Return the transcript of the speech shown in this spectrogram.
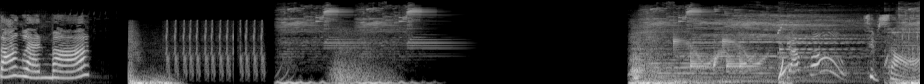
สร้างแลนด์มาร์คดับเบิลสิบสอง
